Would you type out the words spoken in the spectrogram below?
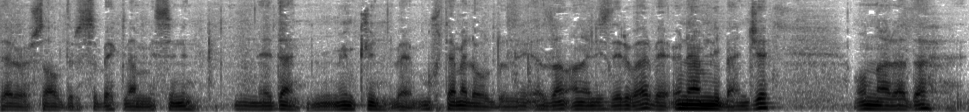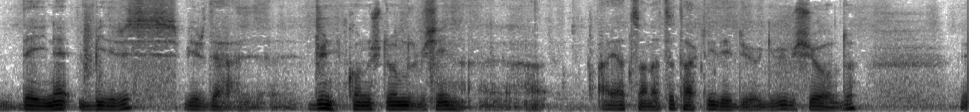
terör saldırısı beklenmesinin neden mümkün ve muhtemel olduğunu yazan analizleri var ve önemli bence onlara da değinebiliriz. Bir de e, dün konuştuğumuz bir şeyin e, hayat sanatı taklit ediyor gibi bir şey oldu. E,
